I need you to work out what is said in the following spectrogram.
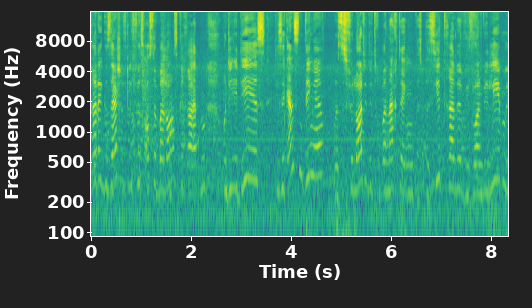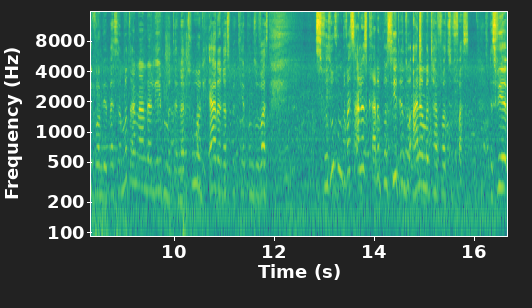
gerade gesellschaftlich was aus der Balance geraten. Und die Idee ist, diese ganzen Dinge, und es ist für Leute, die darüber nachdenken, was passiert gerade, wie wollen wir leben, wie wollen wir besser miteinander leben, mit der Natur, die Erde respektiert und sowas, zu versuchen, was alles gerade passiert, in so einer Metapher zu fassen. Dass wir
